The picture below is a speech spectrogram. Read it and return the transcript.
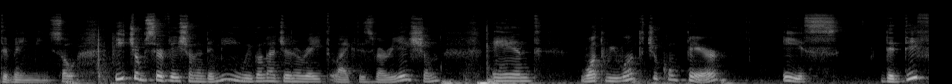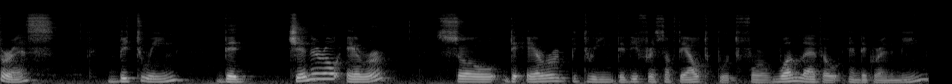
the main mean. So each observation and the mean, we're going to generate like this variation. And what we want to compare is the difference between the general error, so the error between the difference of the output for one level and the grand mean,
